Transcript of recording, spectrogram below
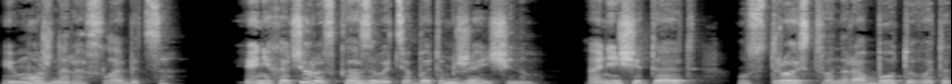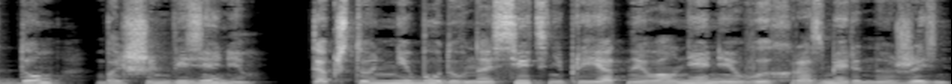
и можно расслабиться. Я не хочу рассказывать об этом женщинам. Они считают устройство на работу в этот дом большим везением. Так что не буду вносить неприятные волнения в их размеренную жизнь.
